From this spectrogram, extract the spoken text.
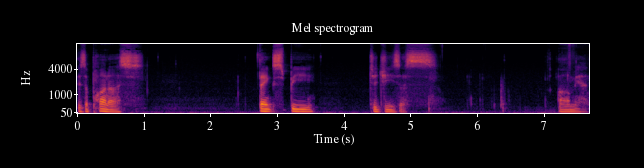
is upon us. Thanks be to Jesus. Amen.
